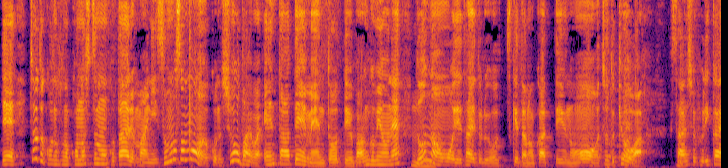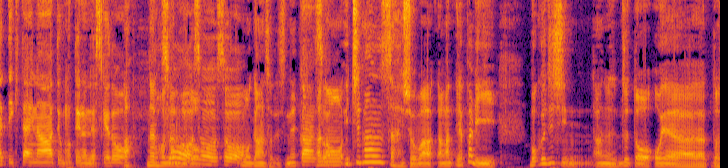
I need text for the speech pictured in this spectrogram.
で、ちょっとこの、その、この質問を答える前に、そもそも、この商売はエンターテインメントっていう番組をね、どんな思いでタイトルをつけたのかっていうのを、ちょっと今日は、最初振り返っていきたいなーって思ってるんですけど。あなるほどなるほどそうそうそう。もう元祖ですね。元祖あの、一番最初は、あやっぱり、僕自身、あの、ずっと親と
